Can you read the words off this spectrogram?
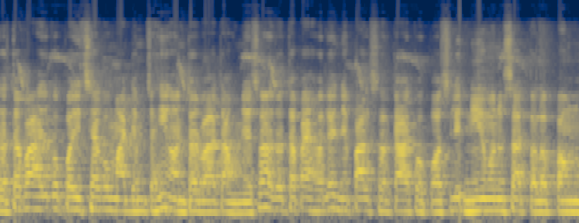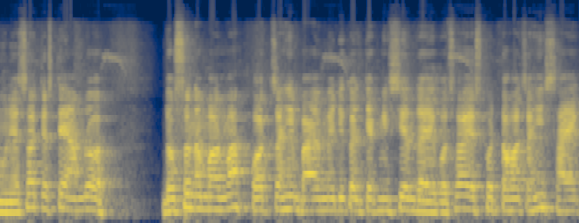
र तपाईँहरूको परीक्षाको माध्यम चाहिँ अन्तर्वार्ता हुनेछ। र तपाईँहरूले नेपाल सरकारको प्रचलित नियमअनुसार तलब पाउनुहुनेछ। त्यस्तै हाम्रो दोस्रो नम्बरमा पद चाहिँ बायोमेडिकल टेक्निसियन रहेको छ। यसको तह चाहिँ सहायक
